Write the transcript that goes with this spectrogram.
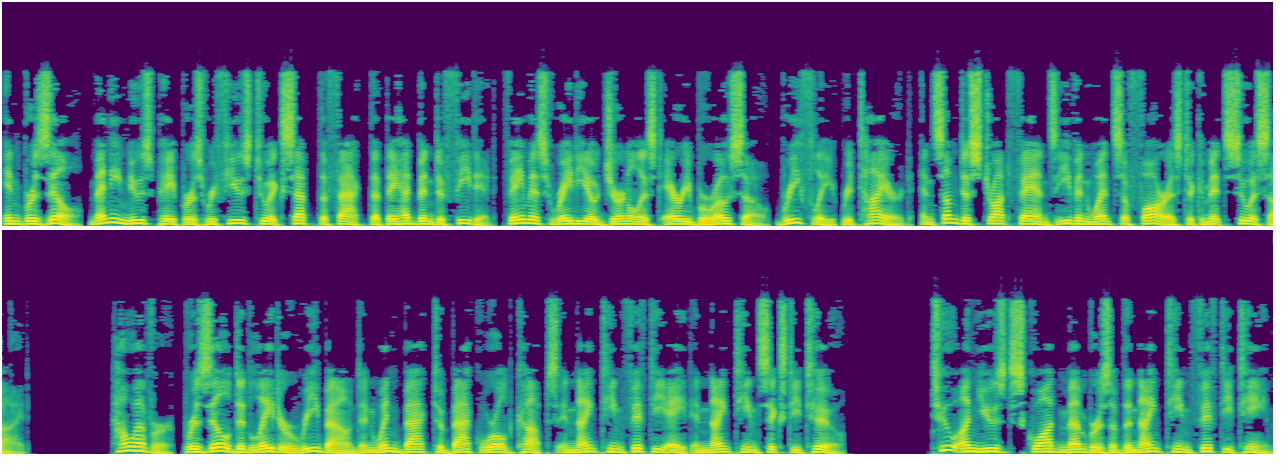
In Brazil, many newspapers refused to accept the fact that they had been defeated. Famous radio journalist Ari Barroso briefly retired, and some distraught fans even went so far as to commit suicide. However, Brazil did later rebound and win back-to-back World Cups in 1958 and 1962. Two unused squad members of the 1950 team,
